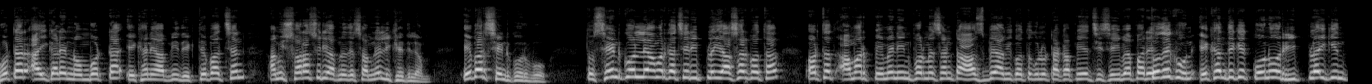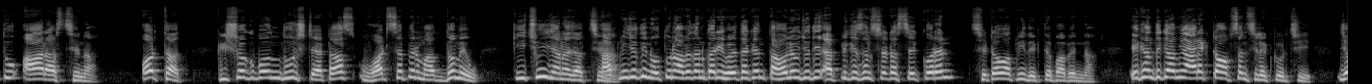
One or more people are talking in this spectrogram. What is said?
ভোটার আই কার্ডের নম্বরটা এখানে আপনি দেখতে পাচ্ছেন। আমি সরাসরি আপনাদের সামনে লিখে দিলাম। এবার সেন্ড করব। তো সেন্ড করলে আমার কাছে রিপ্লাই আসার কথা, অর্থাৎ আমার পেমেন্ট ইনফরমেশনটা আসবে, আমি কতগুলো টাকা পেয়েছি সেই ব্যাপারে। তো দেখুন, এখান থেকে কোনো রিপ্লাই কিন্তু আর আসছে না। অর্থাৎ কৃষক বন্ধুর স্ট্যাটাস হোয়াটসঅ্যাপের মাধ্যমেও কিছুই জানা যাচ্ছে আপনি যদি নতুন আবেদনকারী হয়ে থাকেন, তাহলেও যদি অ্যাপ্লিকেশন স্ট্যাটাস চেক করেন, সেটাও আপনি দেখতে পাবেন না। এখান থেকে আমি আরেকটা অপশান সিলেক্ট করছি, যে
